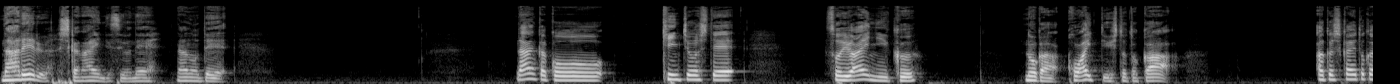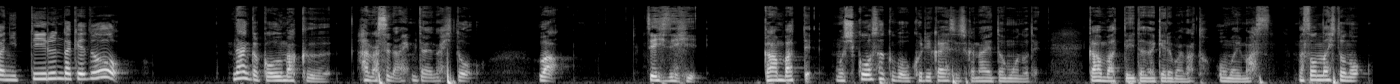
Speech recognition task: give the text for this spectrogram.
慣れるしかないんですよね。なので、なんかこう、緊張して、そういう会いに行くのが怖いっていう人とか、握手会とかに行っているんだけど、なんかこううまく話せないみたいな人は、ぜひぜひ頑張って、もう試行錯誤を繰り返すしかないと思うので、頑張っていただければなと思います。まあ、そんな人の、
